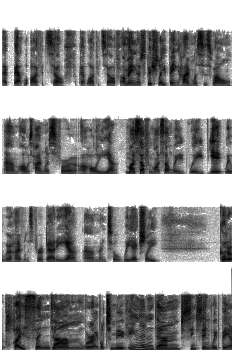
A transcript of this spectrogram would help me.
about life itself. About life itself. I mean, especially being homeless as well. Um, I was homeless for a, a whole year. Myself and my son, we we yeah, we were homeless for about a year um, until we actually got a place and um, were able to move in. And um, since then, we've been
